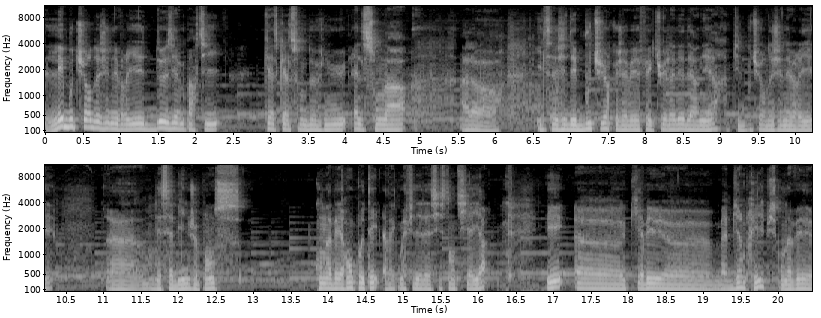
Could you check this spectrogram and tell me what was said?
Les boutures de genévrier, deuxième partie. Qu'est-ce qu'elles sont devenues? Elles sont là. Alors, il s'agit des boutures que j'avais effectuées l'année dernière, petite bouture de genévrier, euh, des Sabines, je pense, qu'on avait rempoté avec ma fidèle assistante Yaya et euh, qui avait euh, bah, bien pris puisqu'on avait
